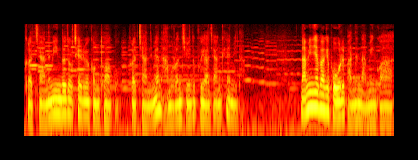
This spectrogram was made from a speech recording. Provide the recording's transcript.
그렇지 않으면 인도적 체류를 검토하고 그렇지 않으면 아무런 지위도 부여하지 않게 됩니다. 난민협약의 보호를 받는 난민과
